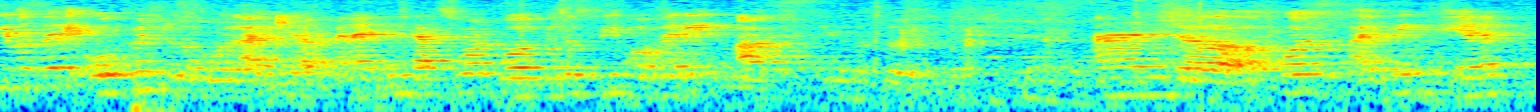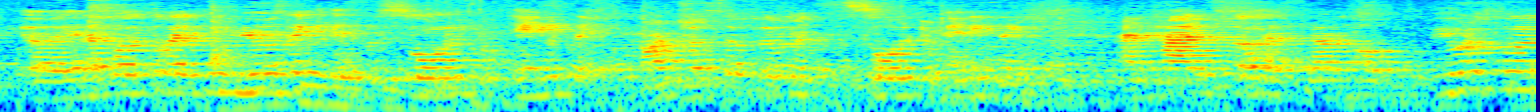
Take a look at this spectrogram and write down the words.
he was very open to the whole idea, and I think that's what worked because we were very us in the film. And uh, of course, I think in a in a film, music is the soul to anything, not just a film. It's the soul to anything. And Harris Sir has done a beautiful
